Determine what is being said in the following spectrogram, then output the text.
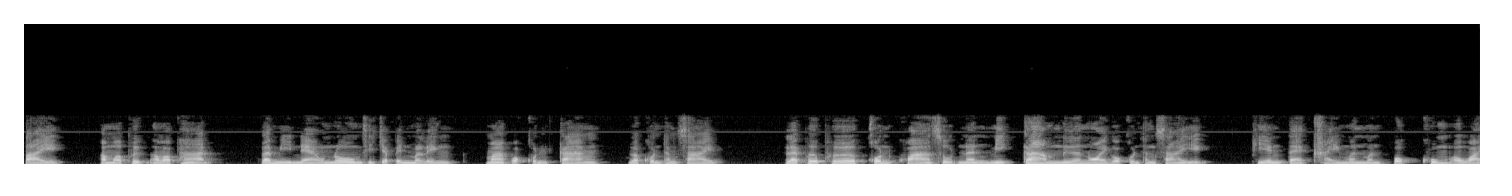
ไตอัมพฤกษ์อัมพาตและมีแนวโน้มที่จะเป็นมะเร็งมากกว่าคนกลางและคนทางซ้าย และเพอเพอคนขวาสุดนั้นมีกล้ามเนื้อน้อยกว่าคนทางซ้ายอีก เพียงแต่ไขมันมันปกคลุมเอาไว้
